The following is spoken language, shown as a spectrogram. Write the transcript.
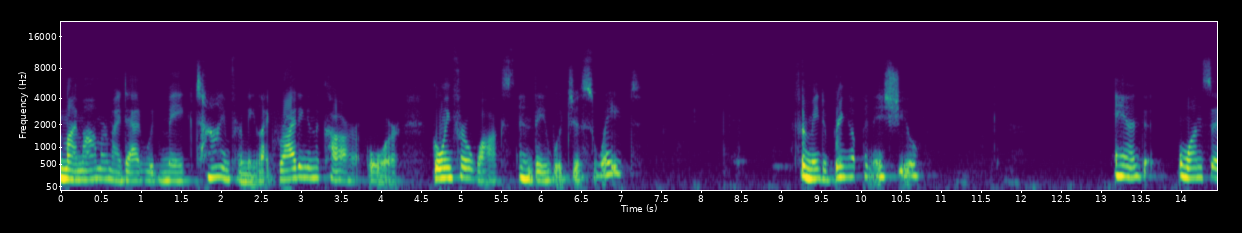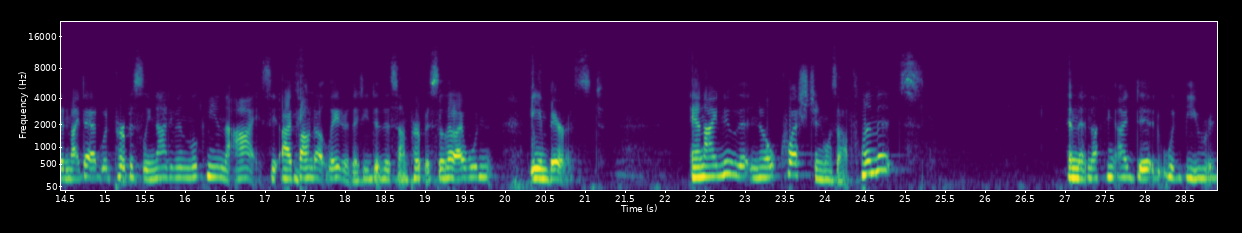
my mom or my dad would make time for me, like riding in the car or going for walks, and they would just wait for me to bring up an issue. And one said my dad would purposely not even look me in the eyes. I found out later that he did this on purpose so that I wouldn't be embarrassed. And I knew that no question was off limits and that nothing I did would be re-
